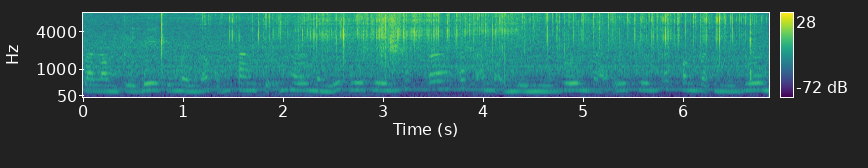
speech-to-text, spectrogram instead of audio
và lòng từ bi của mình nó cũng tăng trưởng hơn mình biết yêu thương tất cả, tất cả mọi người nhiều hơn và yêu thương các con vật nhiều hơn.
